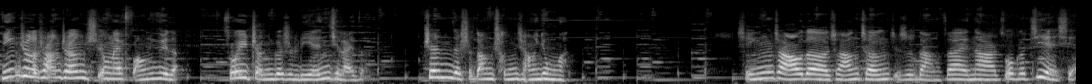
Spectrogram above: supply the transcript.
明朝的长城是用来防御的，所以整个是连起来的，真的是当城墙用啊。秦朝的长城只是挡在那儿做个界限，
